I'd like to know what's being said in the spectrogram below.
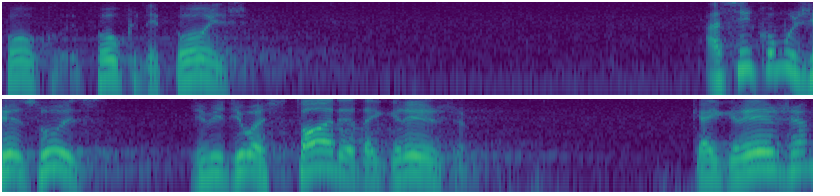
pouco, pouco depois, assim como Jesus dividiu a história da igreja, que a igreja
